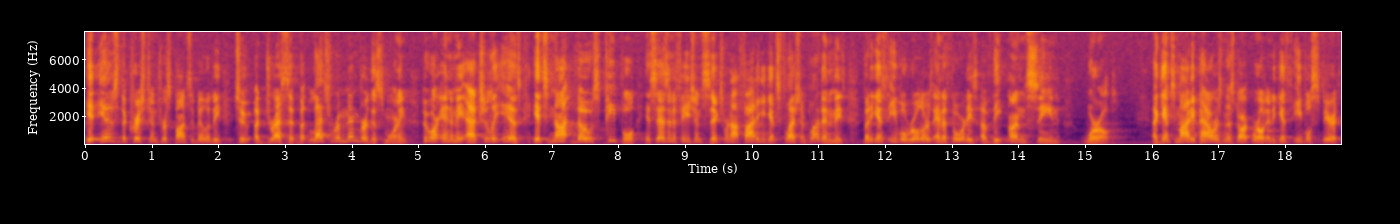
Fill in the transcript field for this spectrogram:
it is the Christian's responsibility to address it. But let's remember this morning who our enemy actually is. It's not those people. It says in Ephesians 6, we're not fighting against flesh and blood enemies, but against evil rulers and authorities of the unseen world against mighty powers in this dark world, and against evil spirits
